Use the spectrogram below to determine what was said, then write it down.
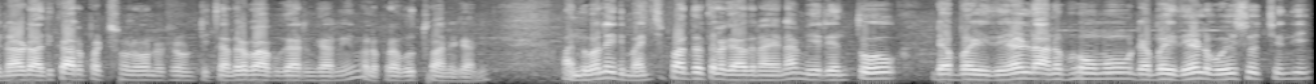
ఈనాడు అధికార పక్షంలో ఉన్నటువంటి చంద్రబాబు గారిని కానీ వాళ్ళ ప్రభుత్వాన్ని కానీ అందువల్ల ఇది మంచి పద్ధతులు కాదు నాయన. మీరు ఎంతో డెబ్బై ఐదేళ్ళ అనుభవము డెబ్బై ఐదేళ్ళ వయసు వచ్చింది.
